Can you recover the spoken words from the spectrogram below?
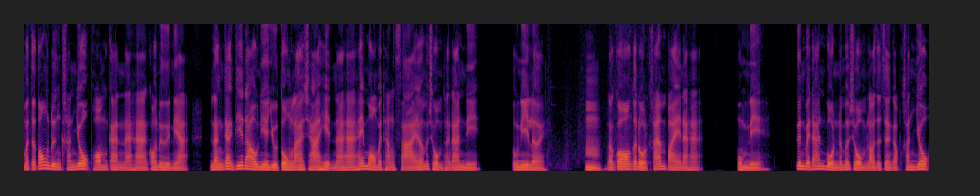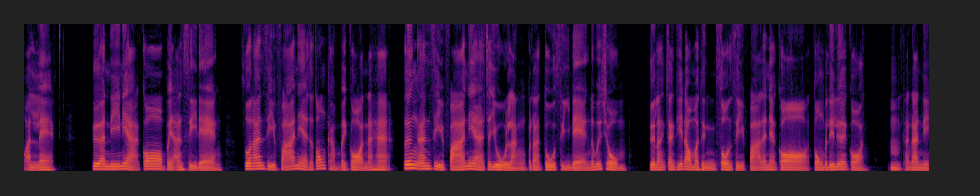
มันจะต้องดึงคันโยกพร้อมกันนะครับ ก่อนอื่นเนี่ย หลังจากที่เราเนี่ยอยู่ตรงราชาเห็ดนะครับ ให้มองไปทางซ้ายท่านผู้ชมทางด้านนี้ ตรงนี้เลย อืม แล้วก็กระโดดข้ามไปนะครับ มุมนี้ ขึ้นไปด้านบนท่านผู้ชม เราจะเจอกับคันโยกอันแรก คืออันนี้เนี่ยก็เป็นอันสีแดง ส่วนอันสีฟ้าเนี่ยจะต้องกลับไปก่อนนะครับซึ่งอันสีฟ้าเนี่ยจะอยู่หลังประตูสีแดงท่านผู้ชม คือหลังจากที่เรามาถึงโซนสีฟ้าแล้วเนี่ยก็ตรงไปเรื่อยๆก่อน อืมทางด้านนี้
